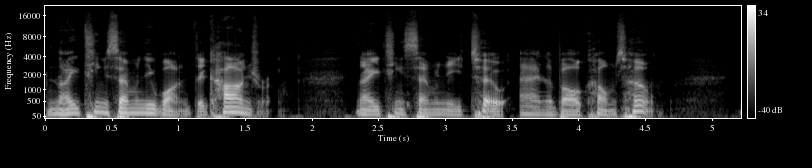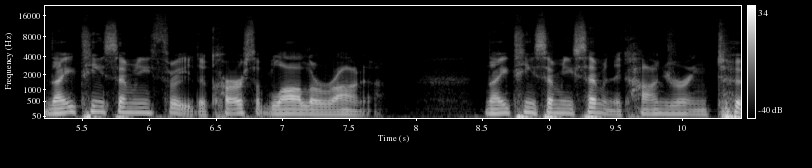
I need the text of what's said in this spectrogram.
1971, The Conjuring. 1972, Annabelle Comes Home. 1973, The Curse of La Llorona. 1977, The Conjuring 2.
